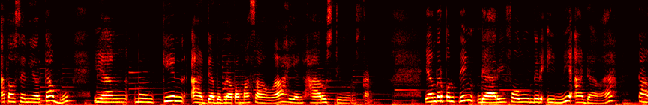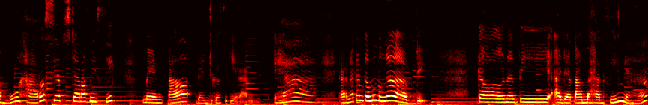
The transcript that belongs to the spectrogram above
atau senior kamu yang mungkin ada beberapa masalah yang harus diluruskan. Yang terpenting dari volunteer ini adalah kamu harus siap secara fisik, mental, dan juga pikiran. Ya, karena kan kamu mengabdi. Kalau nanti ada tambahan fee-nya,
